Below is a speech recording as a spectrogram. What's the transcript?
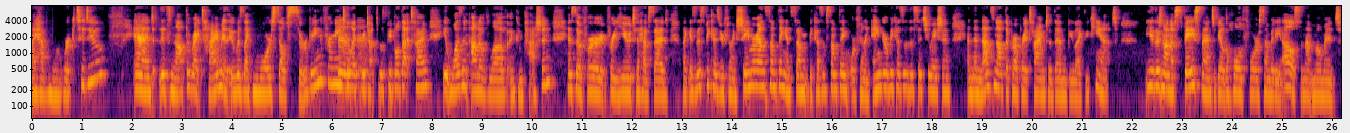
I have more work to do and it's not the right time it, it was like more self-serving for me mm-hmm. to like reach mm-hmm. out to those people at that time it wasn't out of love and compassion and so for for you to have said like is this because you're feeling shame around something and some because of something or feeling anger because of the situation and then that's not the appropriate time to then be like you can't you, there's not enough space then to be able to hold for somebody else in that moment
